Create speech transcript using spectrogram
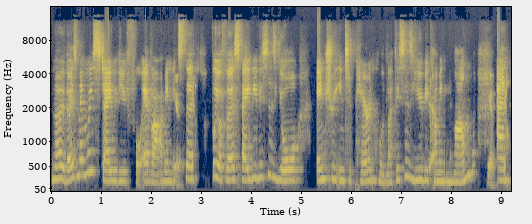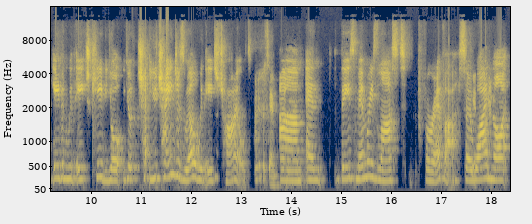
no those memories stay with you forever. I mean it's the for your first baby this is your entry into parenthood. Like this is you becoming yeah. mum. Yeah. and even with each kid you're you're ch- you change as well with each child. 100%. um and these memories last forever so yeah. why not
